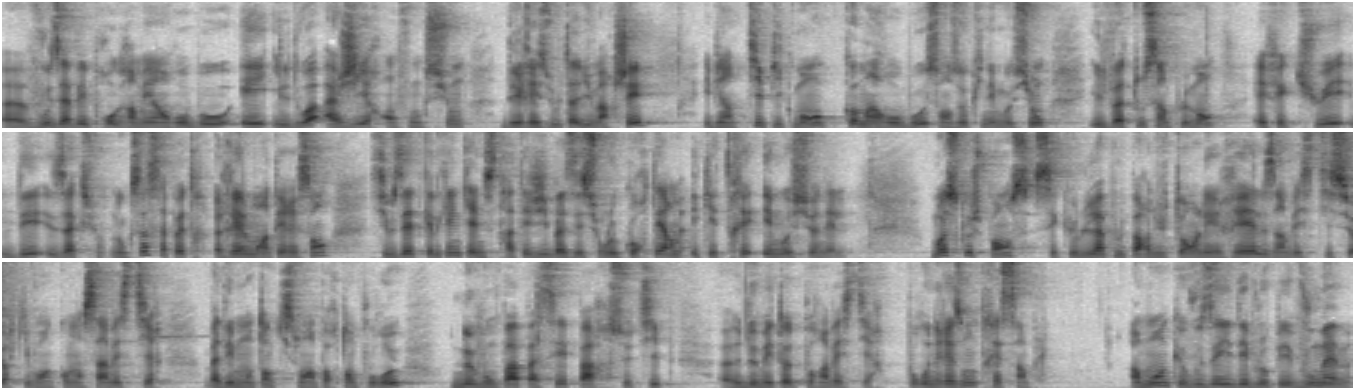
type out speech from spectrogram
euh, vous avez programmé un robot et il doit agir en fonction des résultats du marché. Eh bien, typiquement, comme un robot, sans aucune émotion, il va tout simplement effectuer des actions. Donc ça, ça peut être réellement intéressant si vous êtes quelqu'un qui a une stratégie basée sur le court terme et qui est très émotionnel. Moi, ce que je pense, c'est que la plupart du temps, les réels investisseurs qui vont commencer à investir bah, des montants qui sont importants pour eux ne vont pas passer par ce type euh, de méthode pour investir. Pour une raison très simple. À moins que vous ayez développé vous-même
